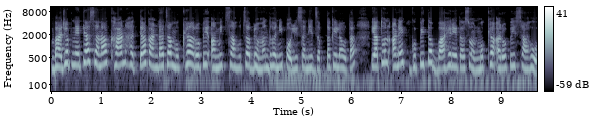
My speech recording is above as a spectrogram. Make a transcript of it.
भाजप नेत्या सना खान हत्याकांडाचा मुख्य आरोपी अमित साहूचा भ्रमणध्वनी पोलिसांनी जप्त केला होता. यातून अनेक गुपित बाहेर येत असून मुख्य आरोपी साहू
